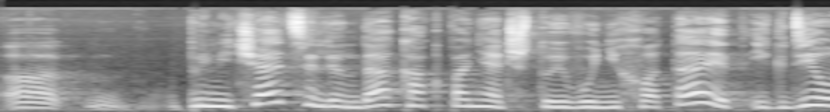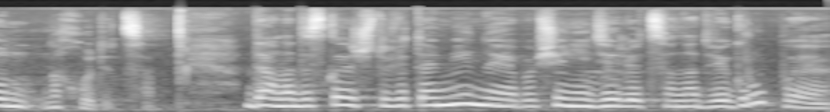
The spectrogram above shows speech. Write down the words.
э, примечателен, да, как понять, что его не хватает и где он находится. Да, надо сказать, что витамины вообще не делятся на две группы.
